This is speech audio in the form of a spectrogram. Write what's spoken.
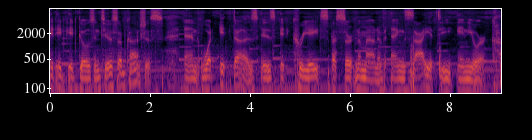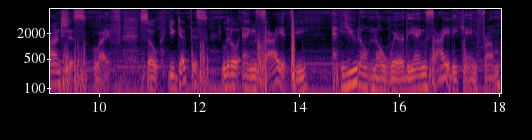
It, it, it goes into your subconscious. And what it does is it creates a certain amount of anxiety in your conscious life. So you get this little anxiety, and you don't know where the anxiety came from.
